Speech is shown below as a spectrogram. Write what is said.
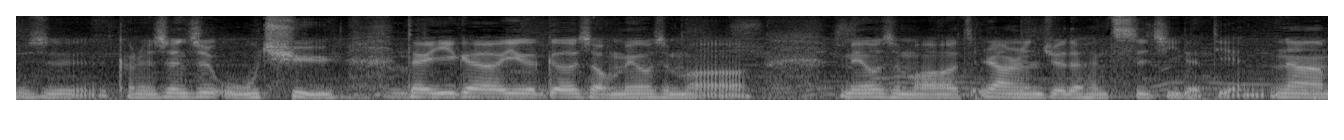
就是可能甚至无趣的一个一个歌手，没有什么没有什么让人觉得很刺激的点。那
